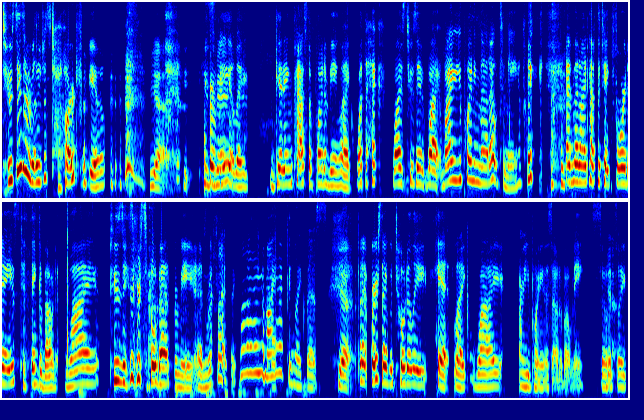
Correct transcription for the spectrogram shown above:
tuesdays are really just hard for you yeah he, he's for very... me like getting past the point of being like, what the heck? Why is Tuesday? Why why are you pointing that out to me? Like, and then I'd have to take four days to think about why Tuesdays were so bad for me and reflect like, why am I acting like this? Yeah. But at first I would totally hit like, why are you pointing this out about me? So yeah. it's like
